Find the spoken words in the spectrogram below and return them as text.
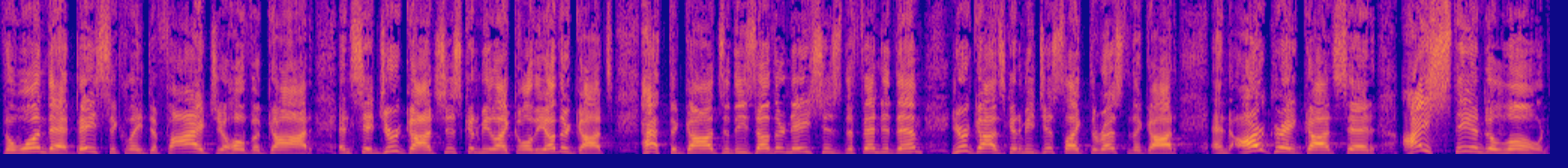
the one that basically defied Jehovah God and said, Your God's just going to be like all the other gods. Hath the gods of these other nations defended them? Your God's going to be just like the rest of the God. And our great God said, I stand alone.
